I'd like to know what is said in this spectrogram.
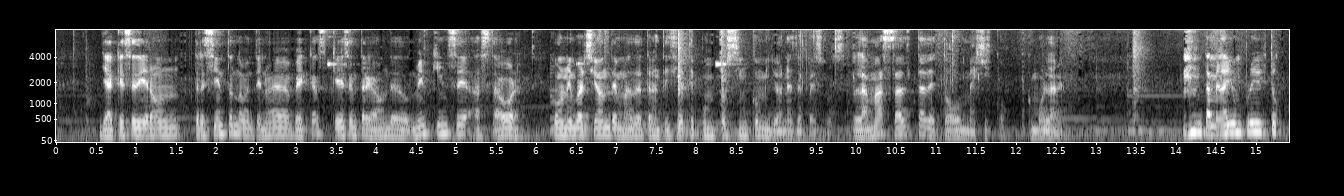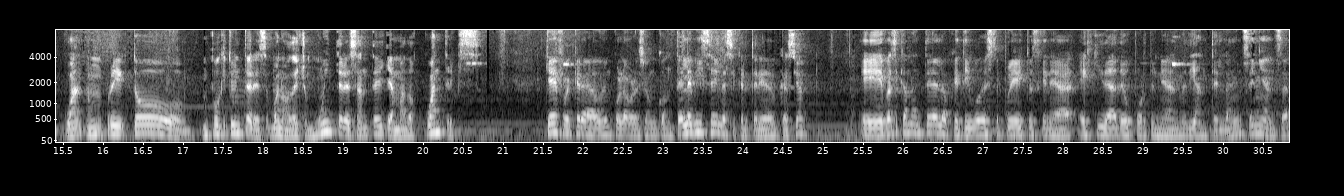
ya que se dieron 399 becas que se entregaron de 2015 hasta ahora, con una inversión de más de 37.5 millones de pesos, la más alta de todo México, como la ven. También hay un proyecto, un proyecto un poquito interesante, bueno, de hecho muy interesante llamado Quantrix que fue creado en colaboración con Televisa y la Secretaría de Educación. Eh, básicamente el objetivo de este proyecto es generar equidad de oportunidad mediante la enseñanza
